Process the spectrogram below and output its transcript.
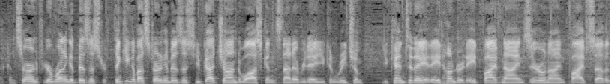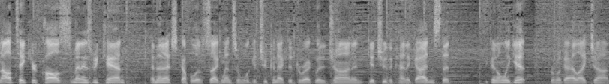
a concern, if you're running a business, you're thinking about starting a business, you've got John Dwoskin. It's not every day you can reach him. You can today at 800 859 0957. I'll take your calls, as many as we can, in the next couple of segments, and we'll get you connected directly to John and get you the kind of guidance that you can only get from a guy like John.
